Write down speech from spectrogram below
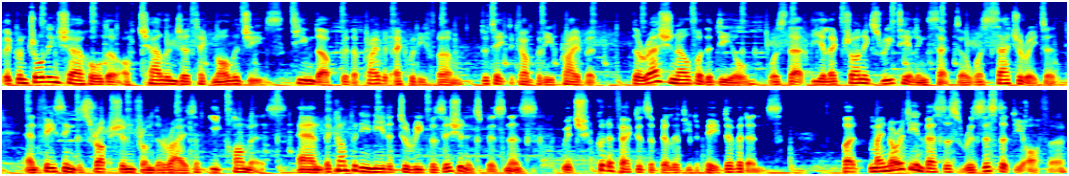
the controlling shareholder of Challenger Technologies teamed up with a private equity firm to take the company private. The rationale for the deal was that the electronics retailing sector was saturated and facing disruption from the rise of e commerce, and the company needed to reposition its business, which could affect its ability to pay dividends. But minority investors resisted the offer,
